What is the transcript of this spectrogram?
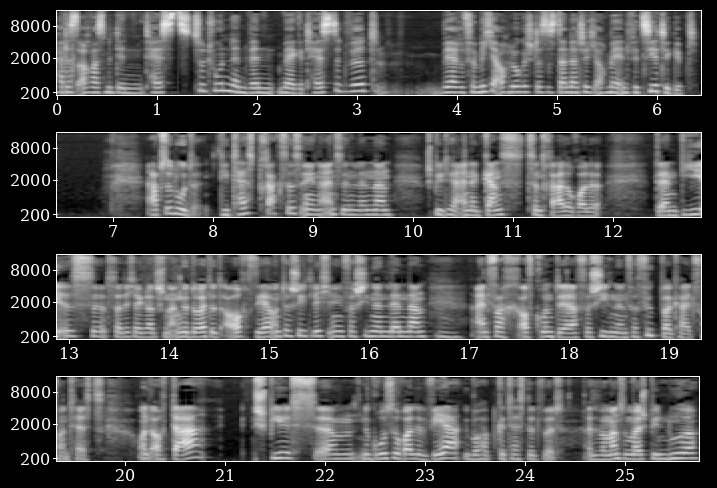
Hat das auch was mit den Tests zu tun? Denn wenn mehr getestet wird, wäre für mich ja auch logisch, dass es dann natürlich auch mehr Infizierte gibt. Absolut. Die Testpraxis in den einzelnen Ländern spielt hier eine ganz zentrale Rolle. Denn die ist, das hatte ich ja gerade schon angedeutet, auch sehr unterschiedlich in den verschiedenen Ländern, mhm. einfach aufgrund der verschiedenen Verfügbarkeit von Tests. Und auch da spielt ähm, eine große Rolle, wer überhaupt getestet wird. Also wenn man zum Beispiel nur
